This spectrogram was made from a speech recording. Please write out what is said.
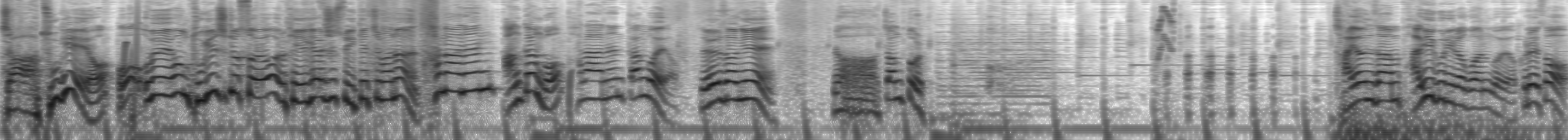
자 두 개예요 어 왜 형 두 개 시켰어요 이렇게 얘기하실 수 있겠지만은 하나는 안 깐 거 하나는 깐 거예요 세상에 야 짱돌 자연산 바위굴이라고 하는 거예요. 그래서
